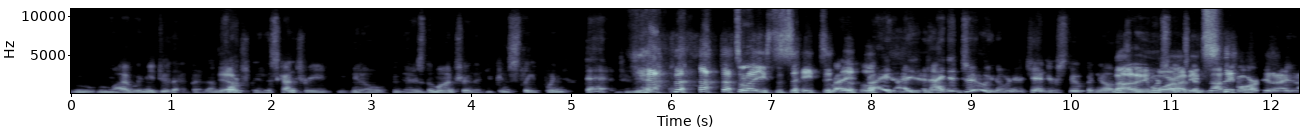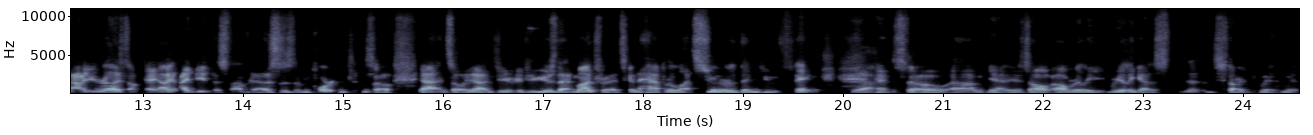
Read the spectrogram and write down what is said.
why wouldn't you do that? But unfortunately, yeah. in this country, you know, there's the mantra that you can sleep when you're dead. Yeah, that's what I used to say too. Right, right. I, and I did too. You know, when you're a kid, you're stupid. You know, not anymore. I need not anymore. You know, now you realize, okay, I, I need this stuff. Yeah, this is important. And so, yeah, and so yeah, if you if you use that mantra, it's going to happen a lot sooner than you think. Yeah. And so, um, yeah, it's all, all really, really got to uh, start with with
